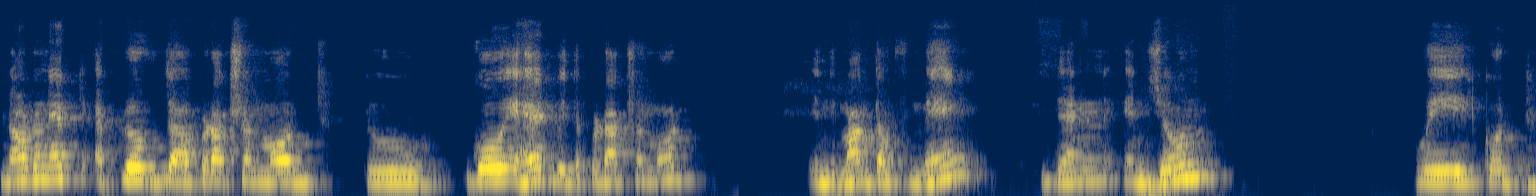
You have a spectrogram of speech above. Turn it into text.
NORDUnet approved the production mode to go ahead with the production mode in the month of May. Then in June, we could.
